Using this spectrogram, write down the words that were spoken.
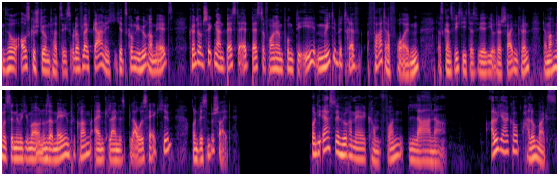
So ausgestürmt hat sich's. Oder vielleicht gar nicht. Jetzt kommen die Hörermails. Könnt ihr uns schicken an beste.bestefreundin.de mit dem Betreff Vaterfreuden. Das ist ganz wichtig, dass wir die unterscheiden können. Da machen wir uns dann nämlich immer in unser Mailing-Programm ein kleines blaues Häkchen und wissen Bescheid. Und die erste Hörermail kommt von Lana. Hallo Jakob, hallo Max.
